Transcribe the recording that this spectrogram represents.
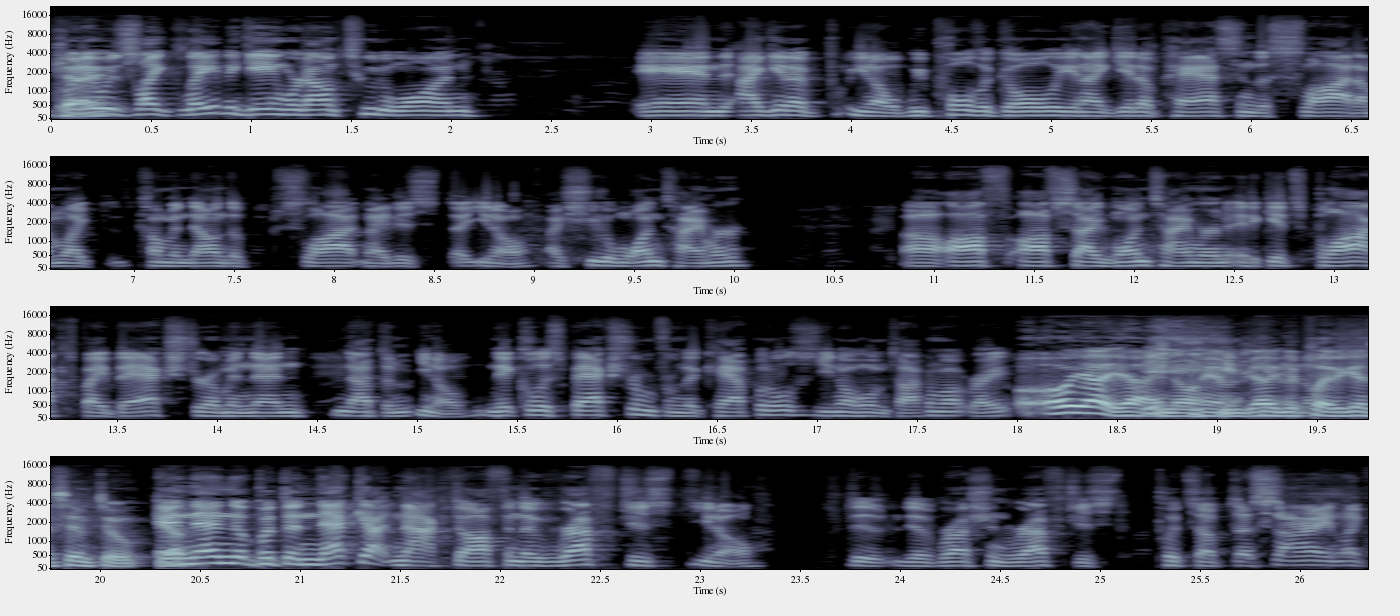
but it was like late in the game. We're down two to one, and I get a, you know, we pull the goalie, and I get a pass in the slot. I'm like coming down the slot, and I just, uh, you know, I shoot a one timer. Uh, off offside one timer and it gets blocked by Backstrom and then not the you know Nicklas Backstrom from the Capitals you know who I'm talking about right Oh yeah, yeah, I know him. Yeah, you played against him too. and then, the, but the net got knocked off, and the ref just, you know, the the Russian ref just puts up the sign like,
